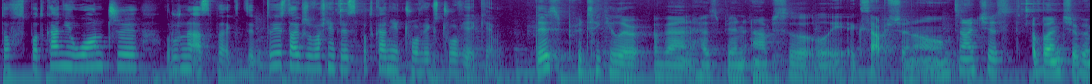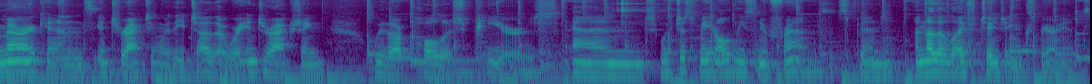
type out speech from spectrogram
To spotkanie łączy różne aspekty. Tu jest tak, że właśnie to jest spotkanie człowiek z człowiekiem. This particular event has been absolutely exceptional. It's not just a bunch of Americans interacting with each other, we're interacting with our Polish peers. And we've just made all these new friends. It's been another life changing experience.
